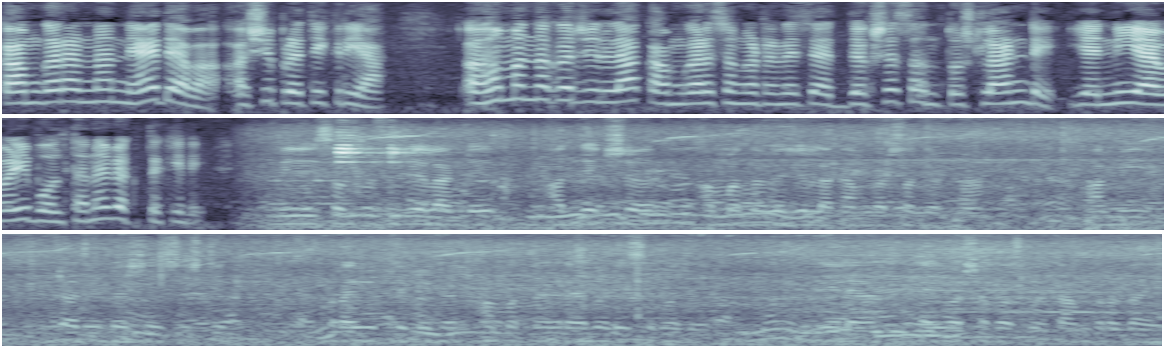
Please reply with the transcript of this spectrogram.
कामगारांना न्याय द्यावा अशी प्रतिक्रिया अहमदनगर जिल्हा कामगार संघटनेचे अध्यक्ष संतोष लांडे यांनी यावेळी बोलताना व्यक्त केली. मी संतोष विजय लांडे अध्यक्ष अहमदनगर जिल्हा कामगार संघटना. आम्ही system private limited Ahmednagar M वर्षापासून काम करत आहे.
